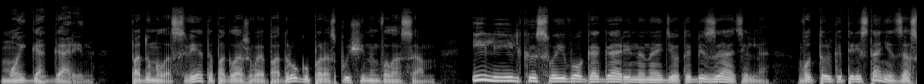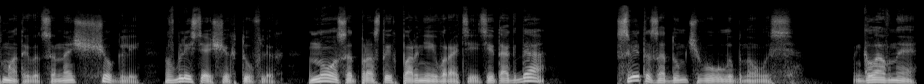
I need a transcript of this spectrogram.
мой Гагарин», — подумала Света, поглаживая подругу по распущенным волосам. «Или Илька своего Гагарина найдет обязательно», — вот только перестанет засматриваться на щеголей в блестящих туфлях, нос от простых парней воротить, и тогда... Света задумчиво улыбнулась. Главное,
